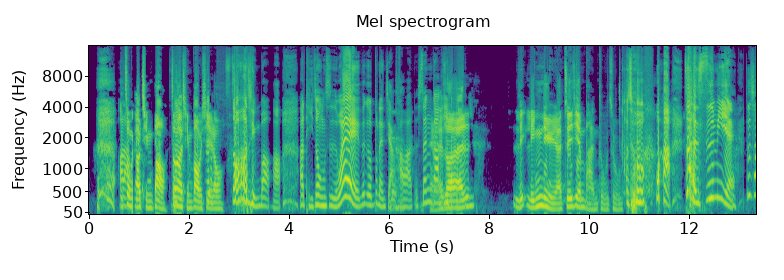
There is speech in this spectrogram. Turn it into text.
重要情报，重要情报泄露，重要情报啊啊，体重是喂，这个不能讲，好吧，身高一百一。林林女啊，椎间盘突出，突 出哇，这很私密耶，这超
